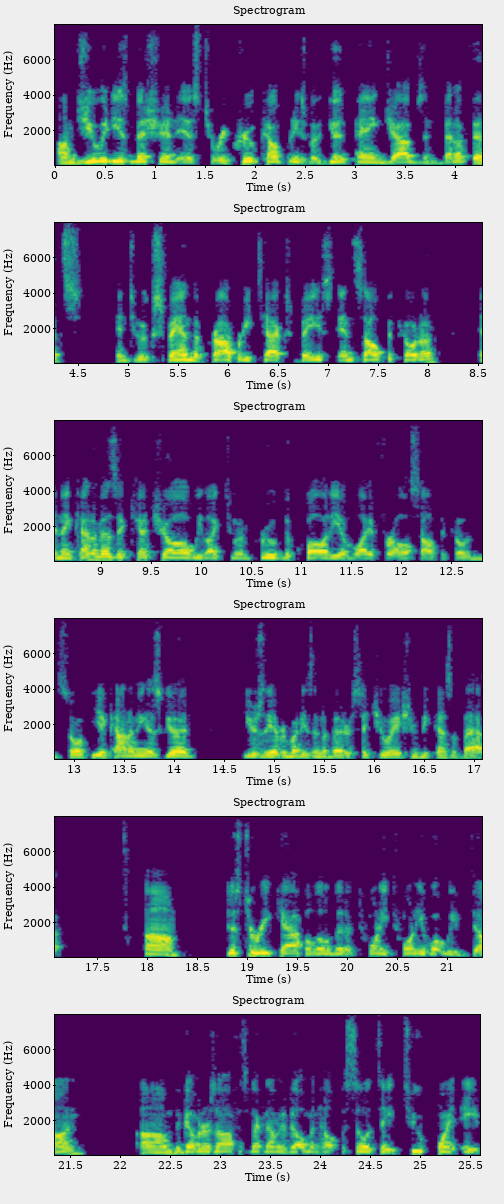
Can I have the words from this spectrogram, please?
Um, GOED's mission is to recruit companies with good paying jobs and benefits and to expand the property tax base in South Dakota. And then, kind of as a catch all, we like to improve the quality of life for all South Dakotans. So, if the economy is good, usually everybody's in a better situation because of that. Um, just to recap a little bit of 2020, what we've done. Um, the Governor's Office of Economic Development helped facilitate $2.8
